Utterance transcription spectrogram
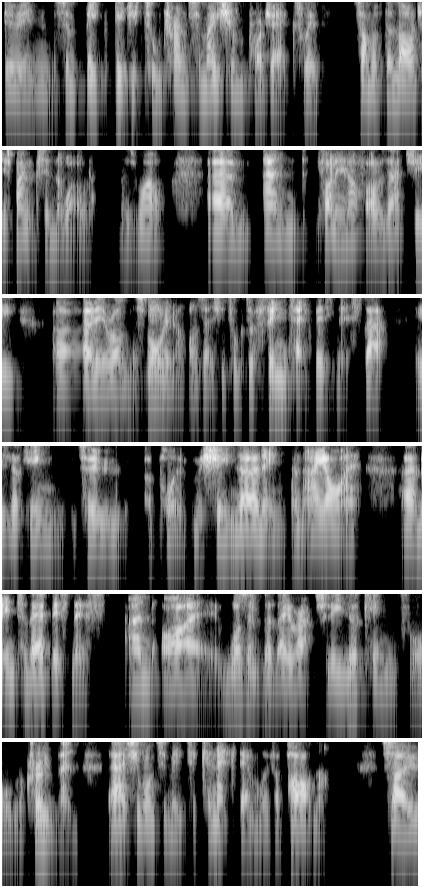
doing some big digital transformation projects with some of the largest banks in the world as well. Um, and funny enough, I was actually uh, earlier on this morning, I was actually talking to a fintech business that is looking to appoint machine learning and AI um, into their business. And I wasn't that they were actually looking for recruitment; they actually wanted me to connect them with a partner. So,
